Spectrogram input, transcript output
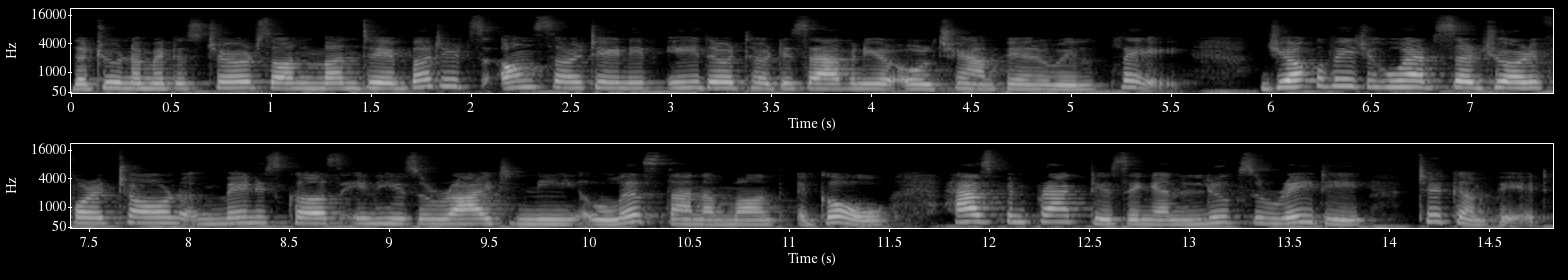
The tournament starts on Monday, but it's uncertain if either 37-year-old champion will play. Djokovic, who had surgery for a torn meniscus in his right knee less than a month ago, has been practicing and looks ready to compete.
